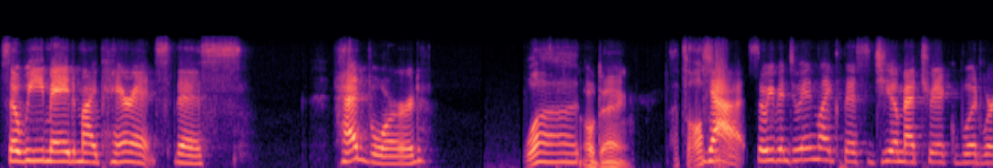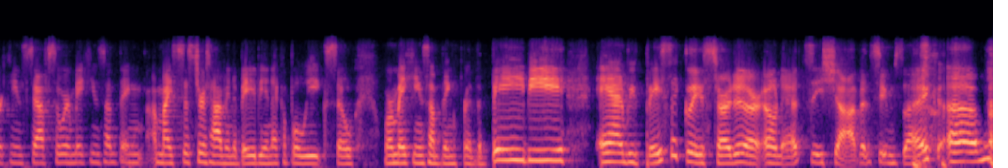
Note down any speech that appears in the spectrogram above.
So we made my parents this headboard What? Oh dang. That's awesome. Yeah. So we've been doing like this geometric woodworking stuff. So we're making something. My sister's having a baby in a couple weeks. So we're making something for the baby. And we've basically started our own Etsy shop, it seems like. Um,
